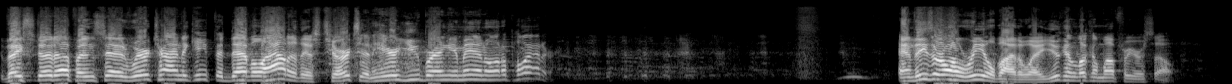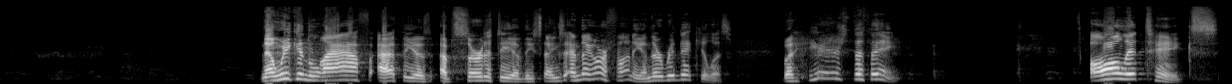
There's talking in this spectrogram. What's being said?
They stood up and said, We're trying to keep the devil out of this church, and here you bring him in on a platter. And these are all real, by the way. You can look them up for yourself. Now, we can laugh at the absurdity of these things, and they are funny and they're ridiculous. But here's the thing all it takes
